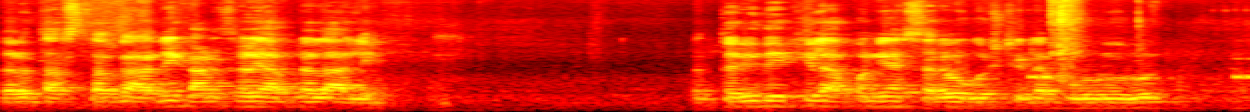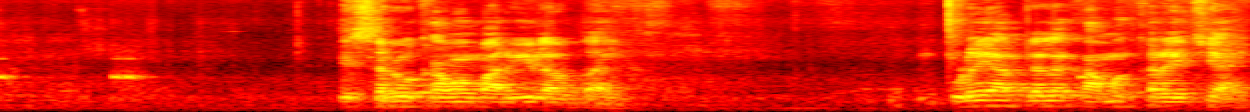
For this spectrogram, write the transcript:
करत असताना अनेक अडथळे आपल्याला आले. पण तरी देखील आपण या सर्व गोष्टीला पूर्ण उरून हे सर्व कामं मार्गी लावता आली. पुढे आपल्याला कामं करायची आहे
